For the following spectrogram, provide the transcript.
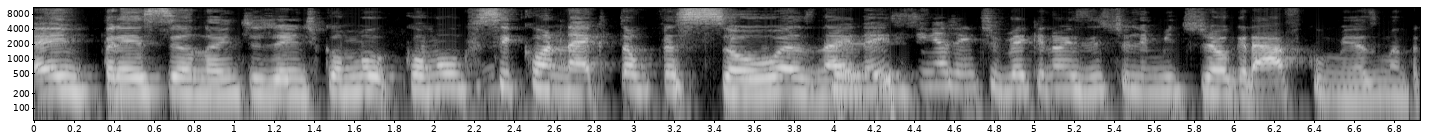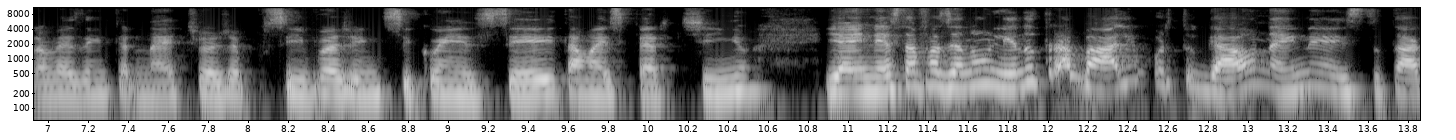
É impressionante, gente, como, como se conectam pessoas, né? Sim. E daí sim a gente vê que não existe limite geográfico mesmo, através da internet hoje é possível a gente se conhecer e estar tá mais pertinho. E a Inês está fazendo um lindo trabalho em Portugal, né, Inês? Tu está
